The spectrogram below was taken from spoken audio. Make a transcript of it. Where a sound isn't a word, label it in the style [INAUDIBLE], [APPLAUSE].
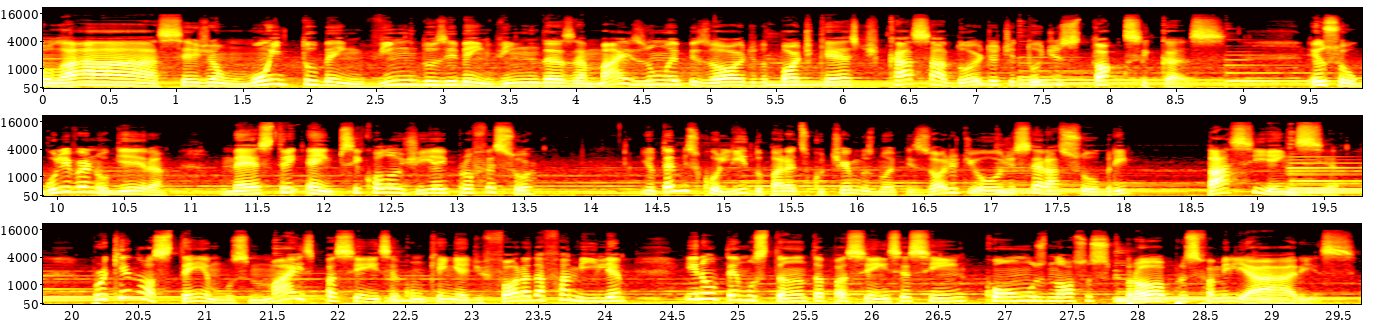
Olá, sejam muito bem-vindos e bem-vindas a mais um episódio do podcast Caçador de Atitudes Tóxicas. Eu sou Gulliver Nogueira, mestre em psicologia e professor. E o tema escolhido para discutirmos no episódio de hoje será sobre paciência. Porque nós temos mais paciência com quem é de fora da família e não temos tanta paciência assim com os nossos próprios familiares.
